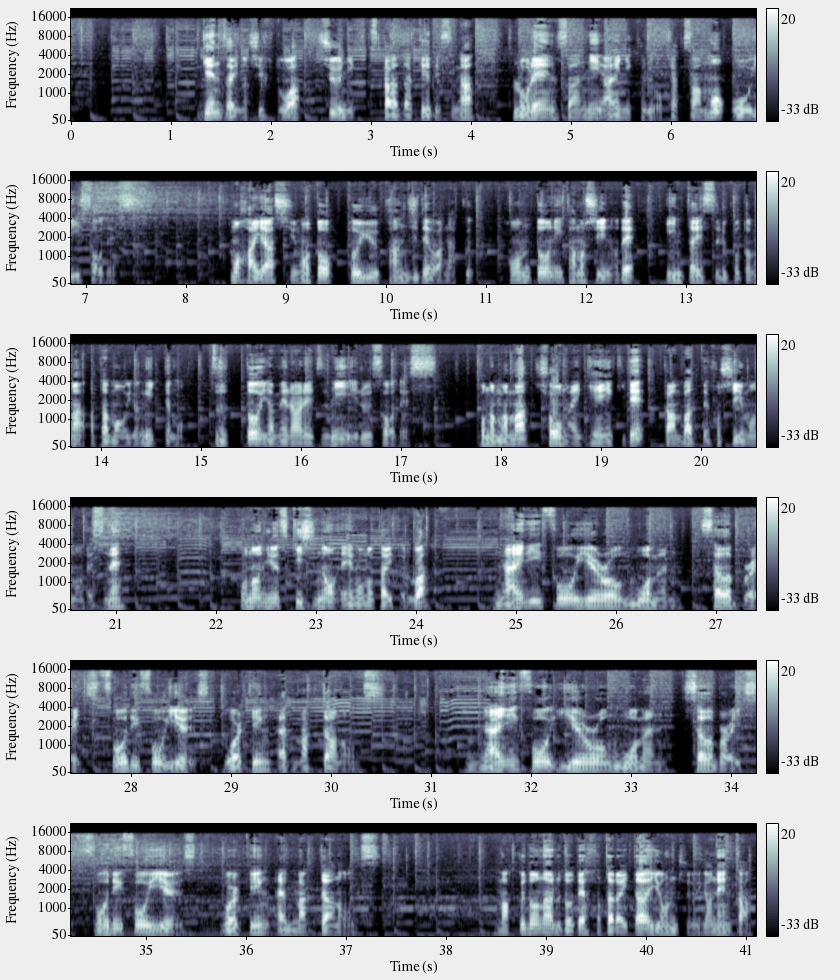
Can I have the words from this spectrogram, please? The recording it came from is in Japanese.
現在のシフトは週に2日だけですが、ロレーンさんに会いに来るお客さんも多いそうです。もはや仕事という感じではなく、本当に楽しいので、引退することが頭をよぎっても、ずっとやめられずにいるそうです。このまま生涯現役で頑張ってほしいものですね。このニュース記事の英語のタイトルは、94-year-old woman celebrates 44 years working at McDonald's. 94-year-old woman celebrates 44 years working at McDonald's. マクドナルドで働いた44年間、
